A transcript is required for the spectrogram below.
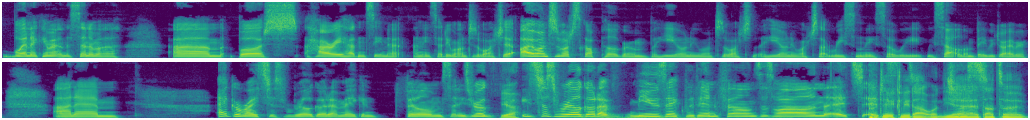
when it came out in the cinema. Um, but Harry hadn't seen it, and he said he wanted to watch it. I wanted to watch Scott Pilgrim, but he only wanted to watch that. He only watched that recently, so we we settled on Baby Driver. And um, Edgar Wright's just real good at making films, and he's real. Yeah. he's just real good at music within films as well. And it's it's particularly that one. Yeah, just- that's a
